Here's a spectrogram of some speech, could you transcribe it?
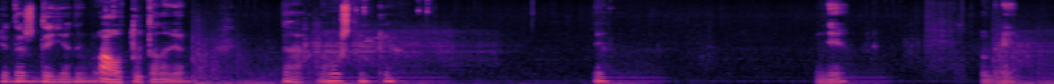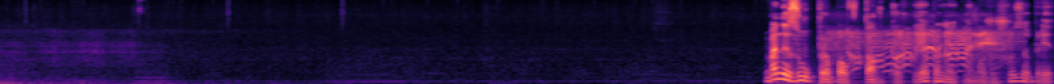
підожди, я не можу. А, отут, наверное. Так, наушники. Ні? Ні. Блін. У мене звук пропав в танках. Я понять не можу, що за бред.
